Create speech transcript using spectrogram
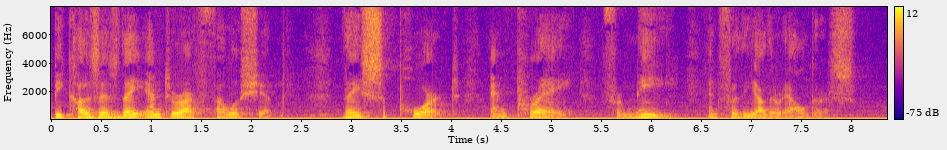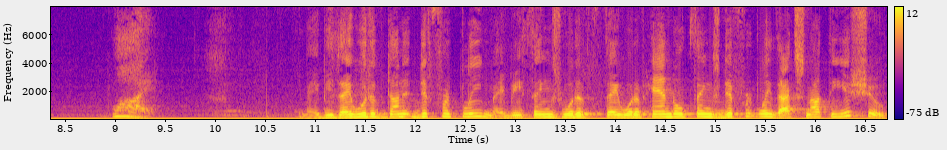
because as they enter our fellowship, they support and pray for me and for the other elders. Why? Maybe they would have done it differently. Maybe things would have, they would have handled things differently. That's not the issue.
